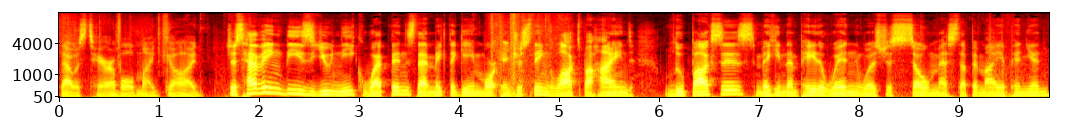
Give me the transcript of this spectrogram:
That was terrible, my god. Just having these unique weapons that make the game more interesting locked behind loot boxes, making them pay to win was just so messed up in my opinion.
